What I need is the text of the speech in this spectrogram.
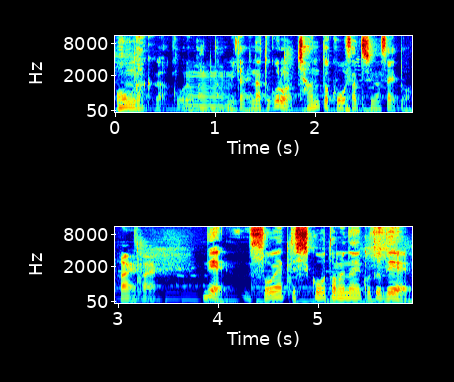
音楽がこう良かったうんみたいなところをちゃんと考察しなさいと。はいはい。でそうやって思考を止めないことで、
